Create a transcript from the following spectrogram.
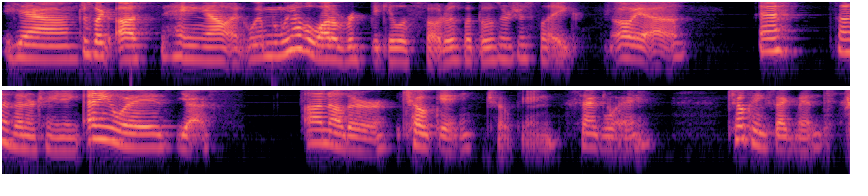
Yeah. just like us hanging out and I mean we have a lot of ridiculous photos, but those are just like Oh yeah. eh, it's not as entertaining. Anyways, yes. Another Choking. choking Segue. story. Choking segment.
